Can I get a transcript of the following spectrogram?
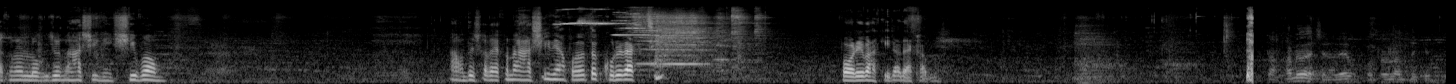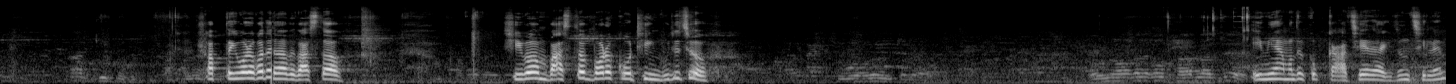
এখনও লোকজন আসেনি শিবম। আমাদের সব এখনও আসেনি আপাতত করে রাখছি। পরে বাকিটা দেখাবো। রে দেখে সব থেকে বড় কথা হবে বাস্তব। শিবম বাস্তব বড় কঠিন বুঝেছ? ইনি আমাদের খুব কাছের একজন ছিলেন।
